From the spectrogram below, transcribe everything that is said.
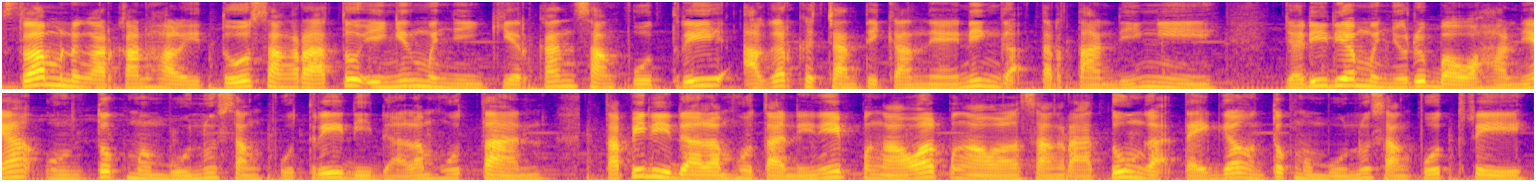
Setelah mendengarkan hal itu, sang ratu ingin menyingkirkan sang putri agar kecantikannya ini nggak tertandingi. Jadi dia menyuruh bawahannya untuk membunuh sang putri di dalam hutan. Tapi di dalam hutan ini pengawal-pengawal sang ratu nggak tega untuk membunuh sang putri.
